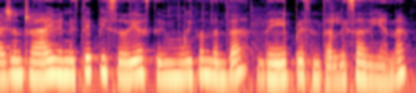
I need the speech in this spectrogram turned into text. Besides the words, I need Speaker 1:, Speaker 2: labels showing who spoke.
Speaker 1: Fashion Tribe. En este episodio estoy muy contenta de presentarles a Diana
